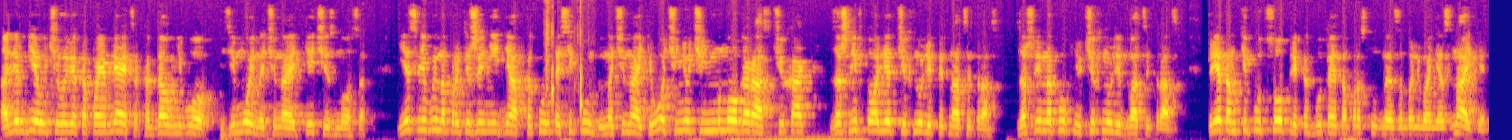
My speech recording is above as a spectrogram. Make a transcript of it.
Аллергия у человека появляется, когда у него зимой начинает течь из носа. Если вы на протяжении дня в какую-то секунду начинаете очень-очень много раз чихать, зашли в туалет, чихнули 15 раз, зашли на кухню, чихнули 20 раз, при этом текут сопли, как будто это простудное заболевание, знайте,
